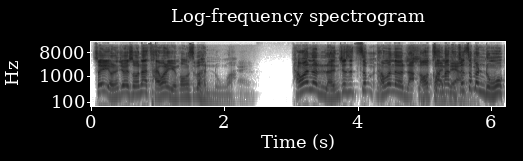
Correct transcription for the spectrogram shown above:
所以有人就会说，那台湾的员工是不是很奴啊？台湾的人就是这么，台湾的老老上班族就这么奴，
